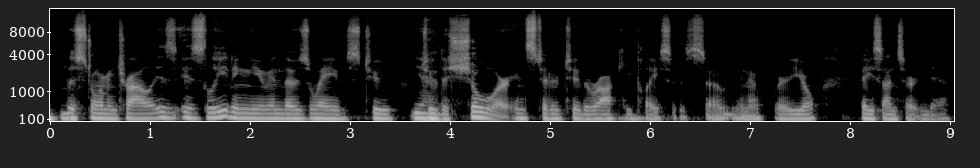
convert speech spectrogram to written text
Mhm. the stormy trial is is leading you in those waves to Yeah. to the shore instead of to the rocky places. So you know where you'll face uncertain death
